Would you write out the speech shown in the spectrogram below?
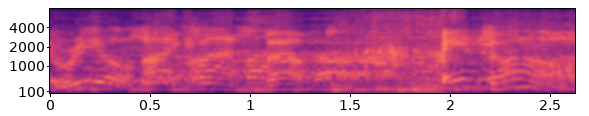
A real high-class bout. It's on.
